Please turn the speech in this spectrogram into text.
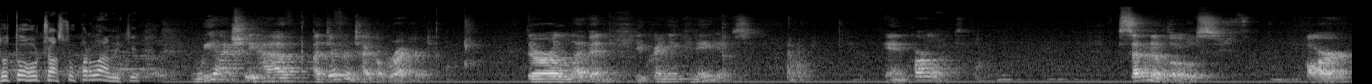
до того часу в парламенті. we actually have a different type of record. There are 11 Ukrainian Canadians in Parliament. Seven of those are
